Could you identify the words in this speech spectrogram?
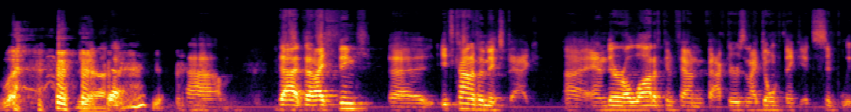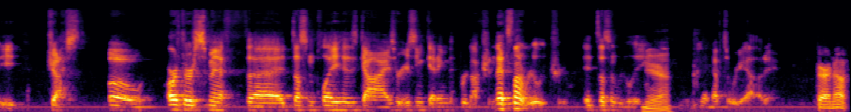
yeah. yeah. Um, that that I think uh, it's kind of a mixed bag, uh, and there are a lot of confounding factors, and I don't think it's simply just oh Arthur Smith uh, doesn't play his guys or isn't getting the production. That's not really true. It doesn't really yeah. end up to reality. Fair enough.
